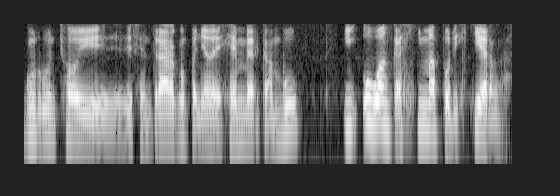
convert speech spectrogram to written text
Gunrun Choi de central acompañado de Hember Cambú y Uwan Kajima por izquierda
